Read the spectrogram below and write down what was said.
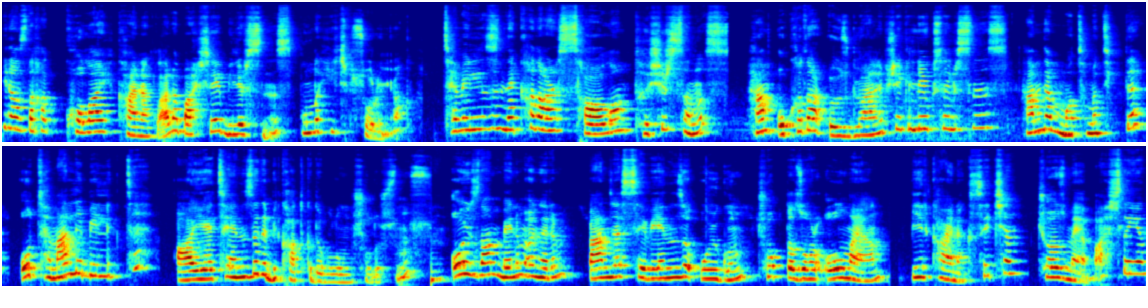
biraz daha kolay kaynaklarla başlayabilirsiniz. Bunda hiçbir sorun yok. Temelinizi ne kadar sağlam taşırsanız hem o kadar özgüvenli bir şekilde yükselirsiniz hem de matematikte o temelle birlikte AYT'nize de bir katkıda bulunmuş olursunuz. O yüzden benim önerim bence seviyenize uygun, çok da zor olmayan bir kaynak seçin, çözmeye başlayın.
